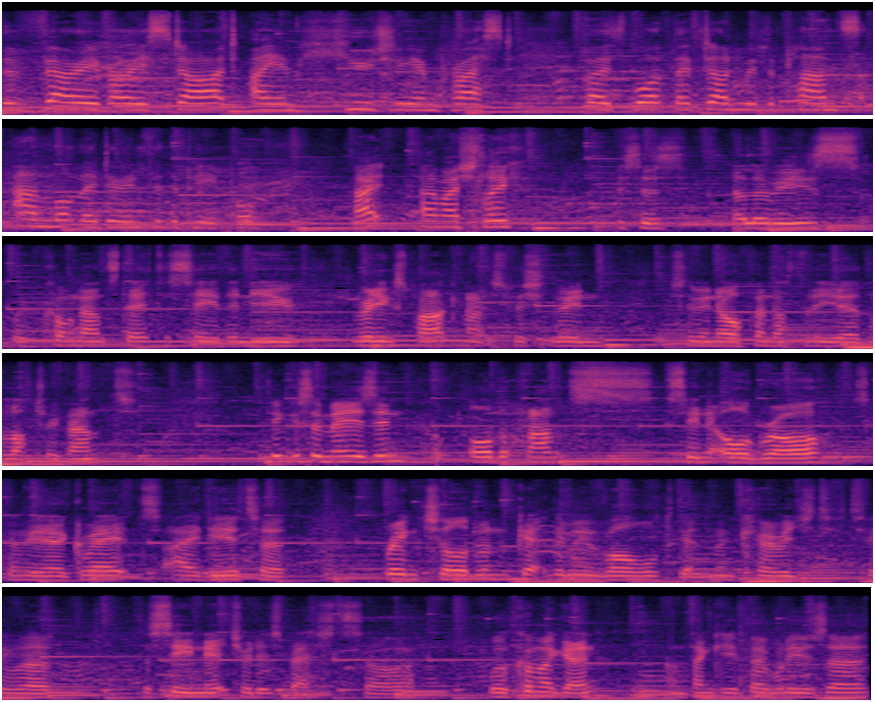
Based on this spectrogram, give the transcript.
the very, very start. I am hugely impressed both what they've done with the plants and what they're doing for the people. Hi, I'm Ashley. This is Eloise. We've come down today to see the new Rhyddings Park now it's officially been, officially been opened after the, uh, the lottery grant. I think it's amazing, all the plants, seeing it all grow. It's going to be a great idea to bring children, get them involved, get them encouraged to, uh, to see nature at its best. So uh, we'll come again and thank you for everybody who's, uh,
